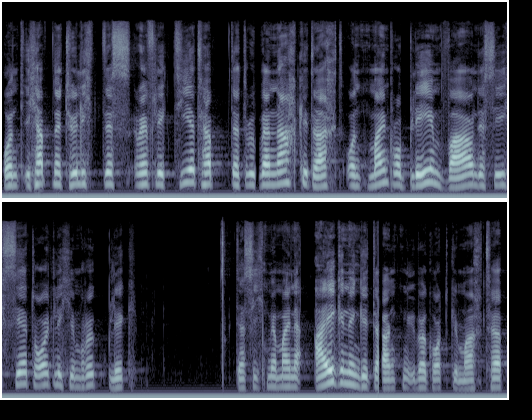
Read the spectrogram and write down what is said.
Und ich habe natürlich das reflektiert, habe darüber nachgedacht und mein Problem war, und das sehe ich sehr deutlich im Rückblick, dass ich mir meine eigenen Gedanken über Gott gemacht habe.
